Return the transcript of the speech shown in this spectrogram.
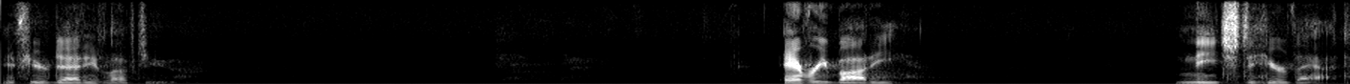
if your daddy loved you. Everybody needs to hear that.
